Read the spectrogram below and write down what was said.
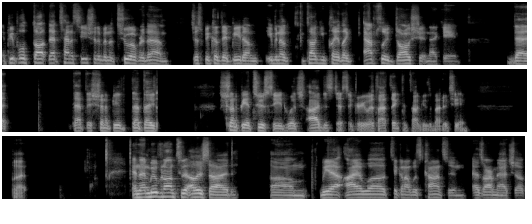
and people thought that Tennessee should have been a two over them just because they beat them, even though Kentucky played like absolute dog shit in that game. That that they shouldn't be that they shouldn't be a two seed, which I just disagree with. I think Kentucky's a better team. But and then moving on to the other side, um, we have Iowa taking on Wisconsin as our matchup.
